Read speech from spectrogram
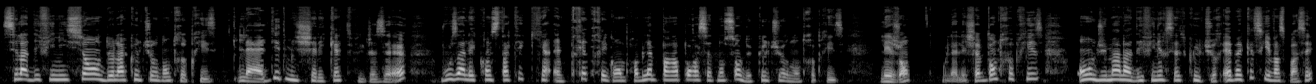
c'est la définition de la culture d'entreprise. Vous allez constater qu'il y a un très très grand problème par rapport à cette notion de culture d'entreprise. Les gens les chefs d'entreprise ont du mal à définir cette culture. Et eh bien, qu'est-ce qui va se passer?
